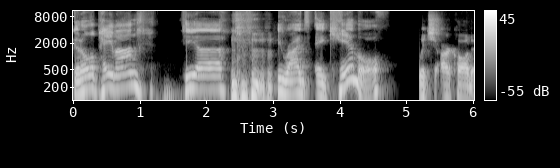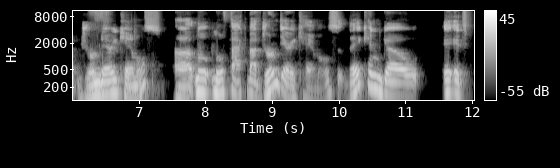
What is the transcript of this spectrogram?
good old Paymon, he uh he rides a camel, which are called dromedary camels. Uh, little, little fact about dromedary camels: they can go. It, it's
